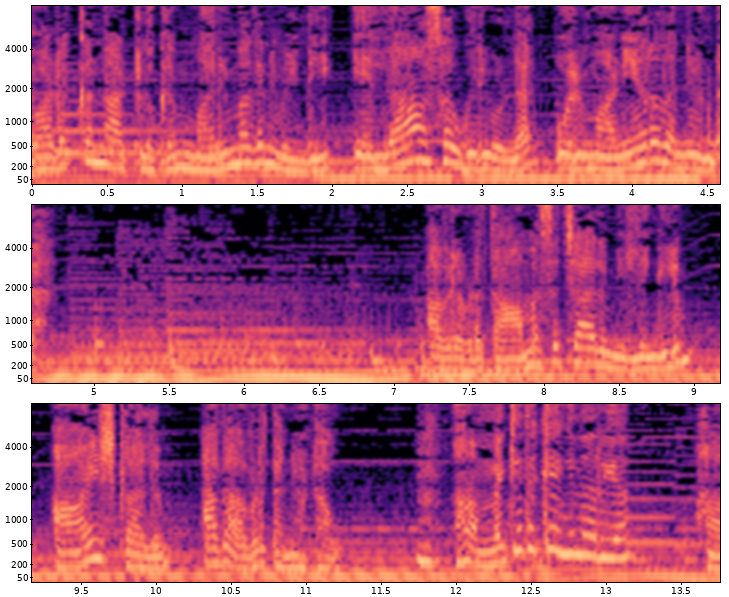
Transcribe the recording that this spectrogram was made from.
വടക്കൻ നാട്ടിലൊക്കെ മരുമകന് വേണ്ടി എല്ലാ സൗകര്യമുള്ള ഒരു മണിയറ തന്നെയുണ്ട്. അവരവിടെ താമസിച്ചാലും ഇല്ലെങ്കിലും ആയുഷ്കാലം അത് അവിടെ തന്നെ ഉണ്ടാവും. അമ്മയ്ക്ക് ഇതൊക്കെ എങ്ങനെ അറിയാം? ആ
